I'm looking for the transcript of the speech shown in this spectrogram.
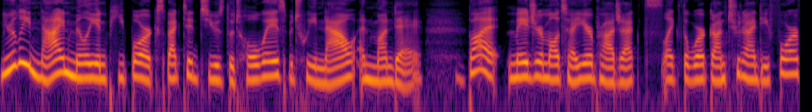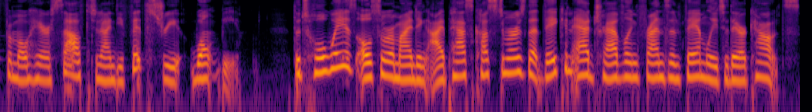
Nearly 9 million people are expected to use the tollways between now and Monday. But major multi year projects, like the work on 294 from O'Hare South to 95th Street, won't be. The tollway is also reminding iPass customers that they can add traveling friends and family to their accounts.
